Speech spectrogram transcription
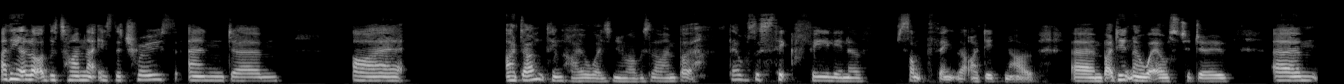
I think a lot of the time that is the truth. And, um, I, I don't think I always knew I was lying, but there was a sick feeling of something that I did know, um, but I didn't know what else to do. Um,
